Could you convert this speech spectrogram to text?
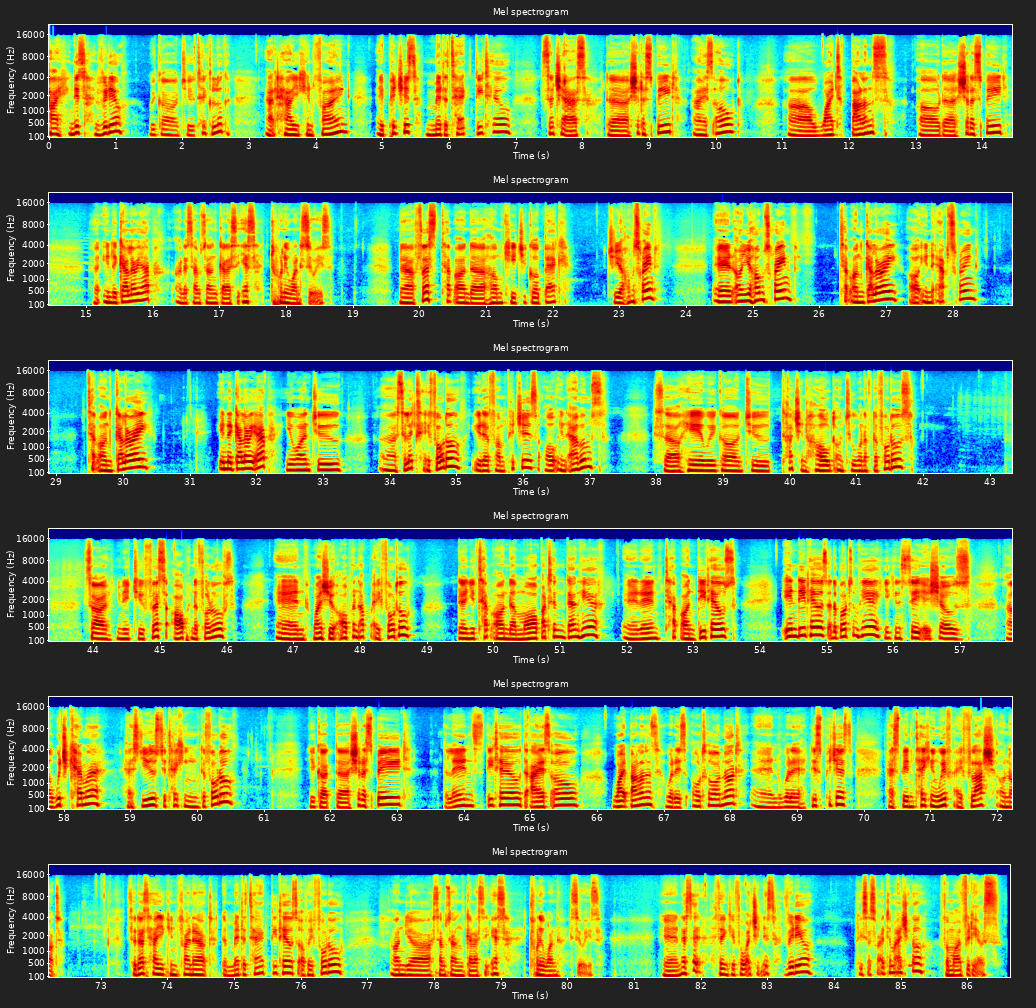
Hi, in this video, we're going to take a look at how you can find a picture's meta tag detail such as the shutter speed, ISO, uh, white balance, or the shutter speed uh, in the gallery app on the Samsung Galaxy S21 series. Now first tap on the home key to go back to your home screen and on your home screen tap on gallery or in the app screen tap on gallery. In the gallery app you want to uh, select a photo either from pictures or in albums. So here we're going to touch and hold onto one of the photos. So you need to first open the photos and once you open up a photo then you tap on the more button down here and then tap on details. In details at the bottom here you can see it shows uh, which camera has used to taking the photo you got the shutter speed the lens detail the ISO white balance whether it's auto or not and whether this picture has been taken with a flash or not so that's how you can find out the meta tag details of a photo on your Samsung Galaxy S21 series. And that's it. Thank you for watching this video. Please subscribe to my channel for more videos.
